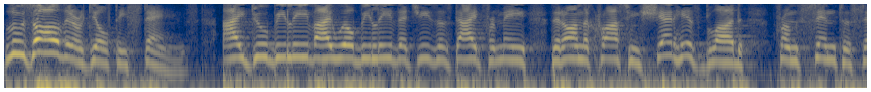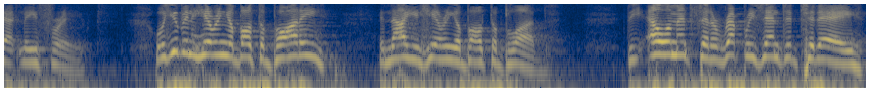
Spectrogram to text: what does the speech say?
lose all their guilty stains. I do believe, I will believe that Jesus died for me, that on the cross he shed his blood from sin to set me free. Well, you've been hearing about the body, and now you're hearing about the blood. The elements that are represented today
